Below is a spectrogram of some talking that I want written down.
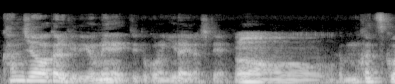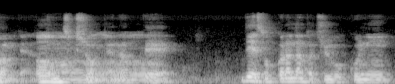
漢字はわかるけど読めねえっていうところにイライラしてうん。ムカつくわみたいなトンチクショーみたいになってでそこからなんか中国語に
